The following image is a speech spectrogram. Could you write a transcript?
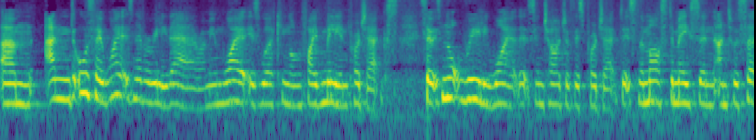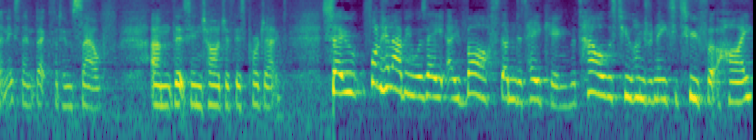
Um, and also, Wyatt is never really there. I mean, Wyatt is working on five million projects, so it's not really Wyatt that's in charge of this project. It's the master mason and to a certain extent Beckford himself um, that's in charge of this project. So, Fonthill Abbey was a, a vast undertaking. The tower was 282 foot high,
